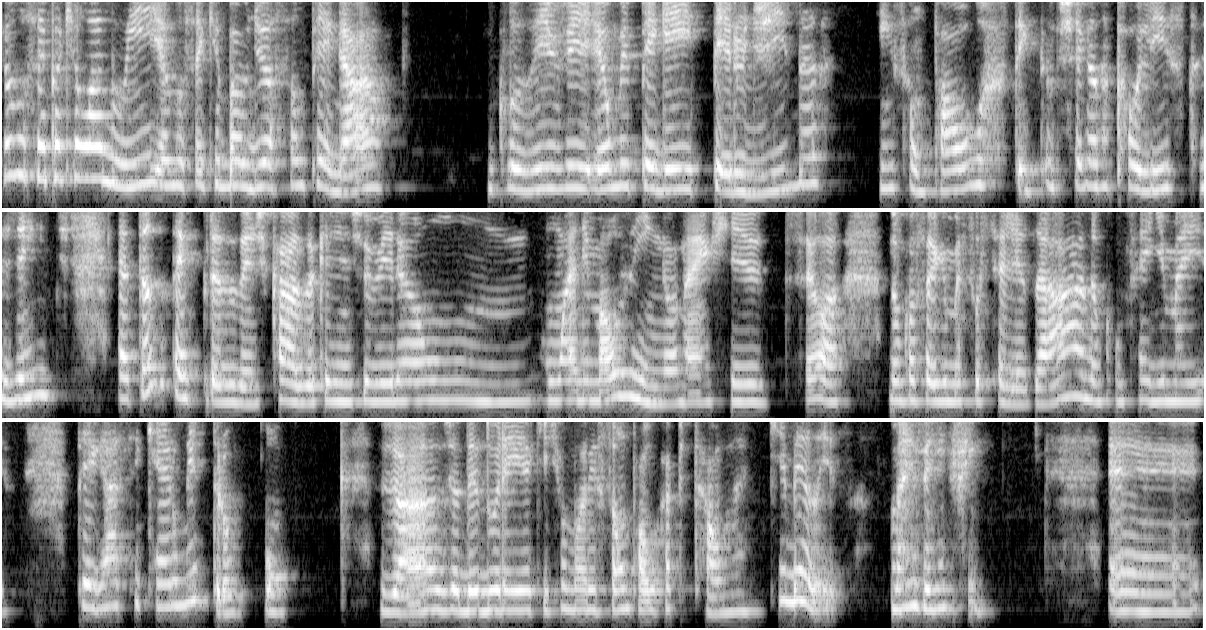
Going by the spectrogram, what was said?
eu não sei para que lado ir, eu não sei que baldeação pegar. Inclusive, eu me peguei perdida em São Paulo, tentando chegar na Paulista. Gente, é tanto tempo preso dentro de casa que a gente vira um, um animalzinho, né? Que, sei lá, não consegue mais socializar, não consegue mais pegar sequer o metrô. Bom, já, já dedurei aqui que eu moro em São Paulo, capital, né? Que beleza. Mas, enfim. É,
